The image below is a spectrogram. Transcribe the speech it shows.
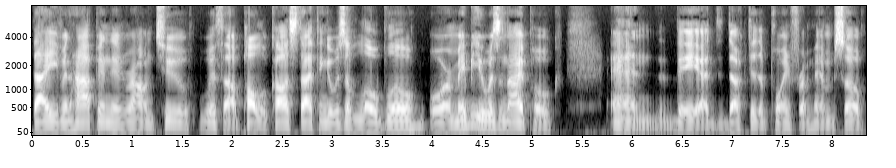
That even happened in round two with uh, Paulo Costa. I think it was a low blow, or maybe it was an eye poke and they uh, deducted a point from him. So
